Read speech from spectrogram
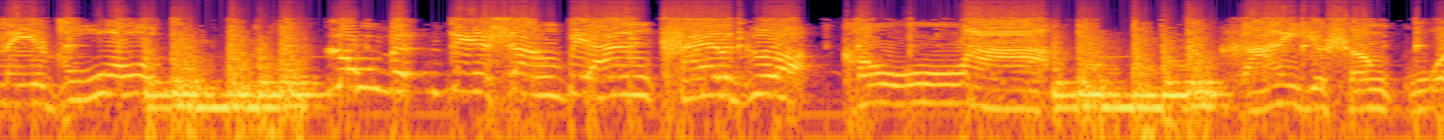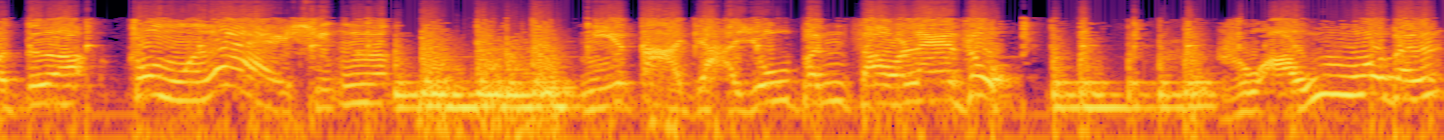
内主，龙门的上边开了个口啊，喊一声郭德众爱卿，你大家有本早来奏，若无本，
